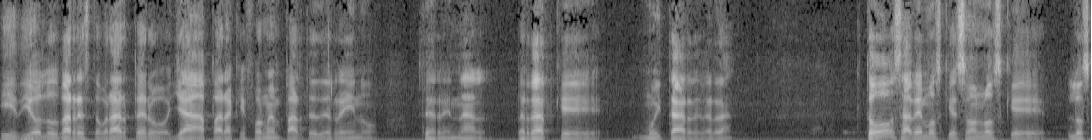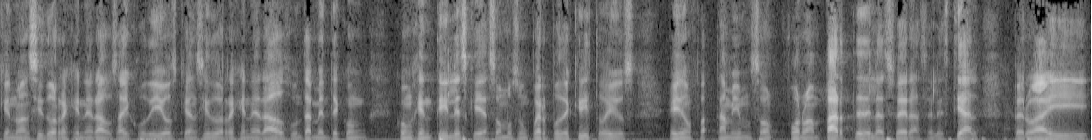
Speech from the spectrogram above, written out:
y Dios los va a restaurar, pero ya para que formen parte del reino terrenal. ¿Verdad que muy tarde, verdad? Todos sabemos que son los que los que no han sido regenerados. Hay judíos que han sido regenerados juntamente con, con gentiles que ya somos un cuerpo de Cristo. Ellos, ellos también forman parte de la esfera celestial, pero hay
